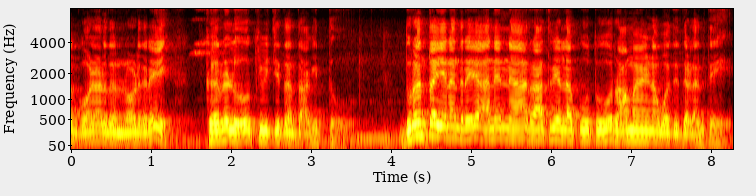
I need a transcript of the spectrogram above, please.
ಗೋಳಾಡೋದನ್ನು ನೋಡಿದರೆ ಕರಳು ಕಿವಿಚಿತಂತಾಗಿತ್ತು ದುರಂತ ಏನಂದರೆ ಅನನ್ಯ ರಾತ್ರಿಯೆಲ್ಲ ಕೂತು ರಾಮಾಯಣ ಓದಿದ್ದಳಂತೆ.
